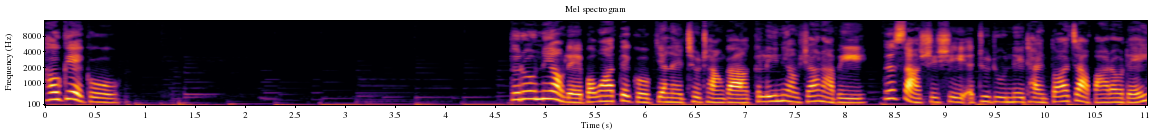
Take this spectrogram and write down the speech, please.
ဟုတ်ကဲ့ကိုသူတို့နှစ်ယောက်လည်းဘဝတစ်ကိုပြန်လည်ထူထောင်ကကလေးနှစ်ယောက်ရလာပြီးသစ္စာရှိရှိအတူတူနေထိုင်သွားကြပါတော့တယ်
